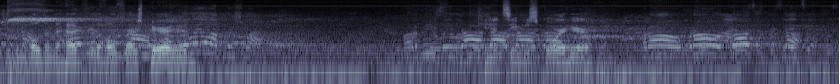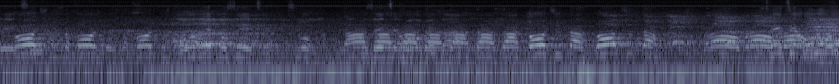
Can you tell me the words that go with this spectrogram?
She's been holding the head for the whole first period. Can't seem to score here. Право, право, точно така. Точно, заходите, заходите. Голови позиція. Да, да, да, да, да, да, точно так, точно так. Браво, браво, Позиція голови.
